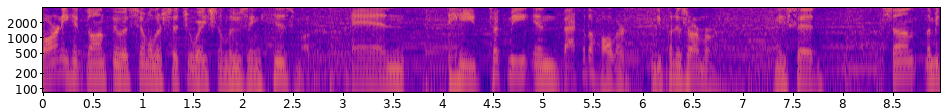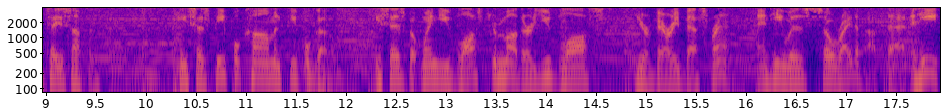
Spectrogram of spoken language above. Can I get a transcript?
Barney had gone through a similar situation, losing his mother, and he took me in back of the hauler and he put his arm around me and he said, "Son, let me tell you something." He says, "People come and people go." He says, "But when you've lost your mother, you've lost your very best friend." And he was so right about that. And he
